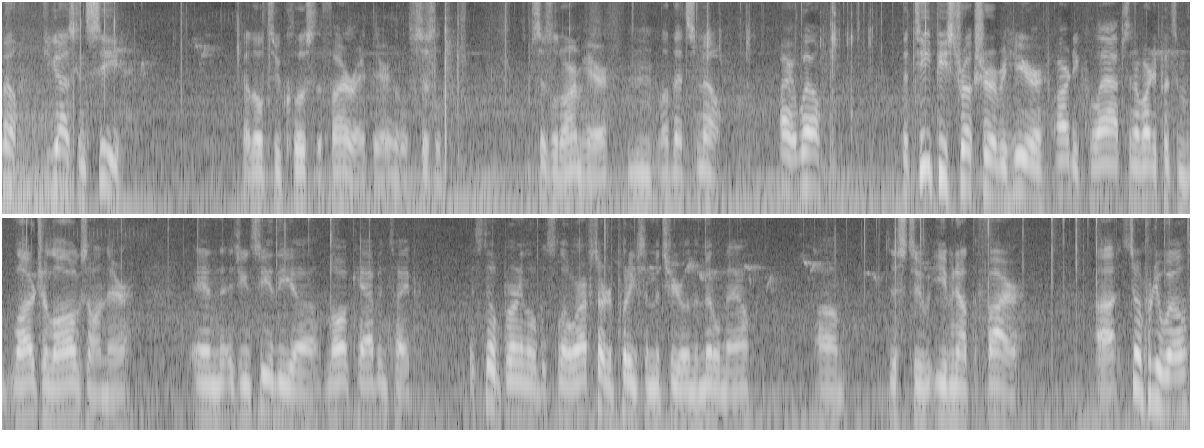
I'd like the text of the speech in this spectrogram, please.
Well, if you guys can see, got a little too close to the fire right there, a little sizzled, sizzled arm hair. Mm, love that smell. All right, well, the teepee structure over here already collapsed and I've already put some larger logs on there. And as you can see, the uh, log cabin type, it's still burning a little bit slower. I've started putting some material in the middle now, um, just to even out the fire. Uh, it's doing pretty well.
